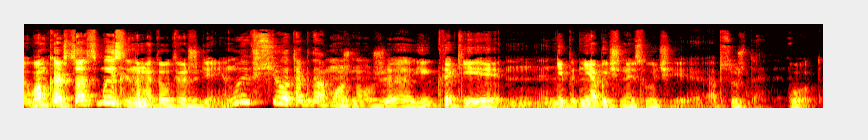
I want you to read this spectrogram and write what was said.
вам кажется осмысленным это утверждение, ну и все, тогда можно уже и такие необычные случаи обсуждать. Вот.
